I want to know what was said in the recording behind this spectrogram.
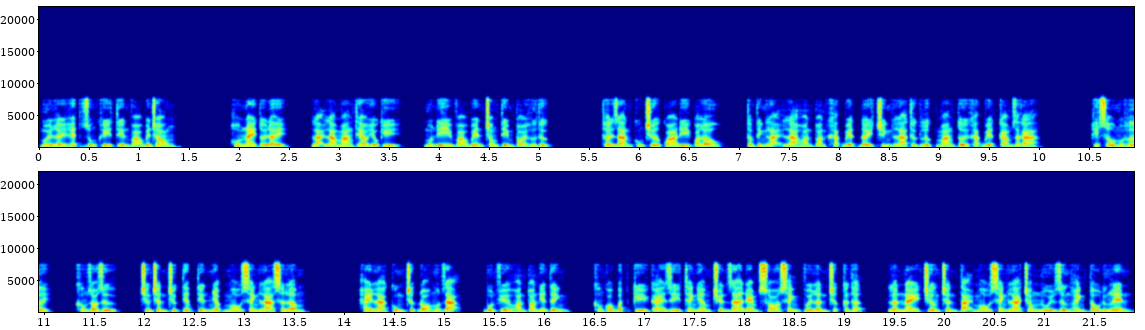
mới lấy hết dũng khí tiến vào bên trong. Hôm nay tới đây, lại là mang theo hiếu kỳ, muốn đi vào bên trong tìm tòi hư thực. Thời gian cũng chưa qua đi quá lâu, tâm tính lại là hoàn toàn khác biệt đây chính là thực lực mang tới khác biệt cảm giác ca hít sâu một hơi không do dự chương trần trực tiếp tiến nhập màu xanh lá sơn lâm. Hay là cùng trước đó một dạng, bốn phía hoàn toàn yên tĩnh, không có bất kỳ cái gì thanh âm chuyển ra đem so sánh với lần trước cẩn thận. Lần này trương trần tại màu xanh lá trong núi rừng hành tàu đứng lên,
